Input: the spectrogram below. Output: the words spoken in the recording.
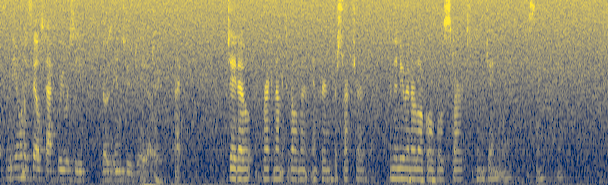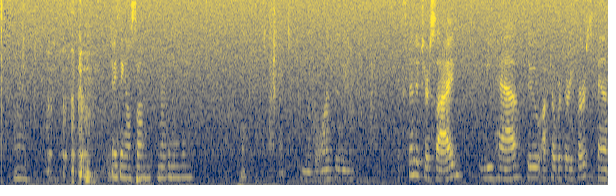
Yes, and the only sales tax we receive goes into JEDO. right. JEDO for economic development and for infrastructure, and the new interlocal will start in January, so, yeah. All right. Anything else on revenue then? No? And we'll go on to the expenditure side. We have through October thirty-first spent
